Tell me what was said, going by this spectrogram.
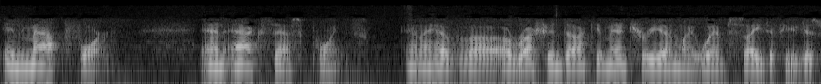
in map form and access points. And I have uh, a Russian documentary on my website if you just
